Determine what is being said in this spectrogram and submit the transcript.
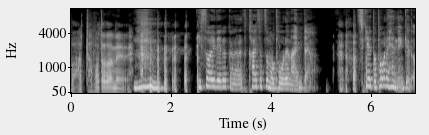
バタバタだね。急いでるから、改札も通れないみたいな。チケット通れへんねんけど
